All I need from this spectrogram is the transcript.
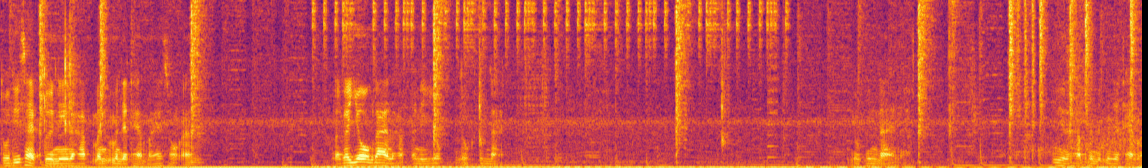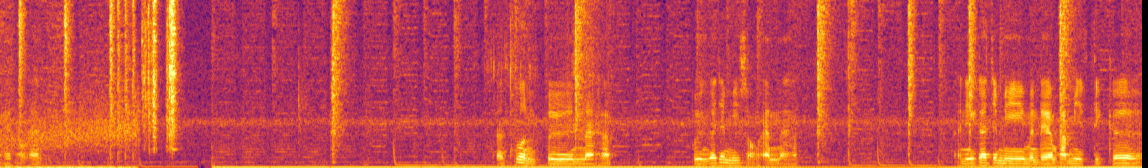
ตัวที่ใส่ปืนนี้นะครับ มันมันจะแถมมาให้สองอัน แล้วก็โยกได้นะครับ อันนี้ยกยกขึ้นได้ ยกขึ้นได้นะนี่นะครับมันมันจะแถมมาให้สองอันแล้วส่วนปืนนะครับ ปืนก็จะมี 2 อันนะครับ อันนี้ก็จะมีเหมือนเดิมครับมีสติกเกอร์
